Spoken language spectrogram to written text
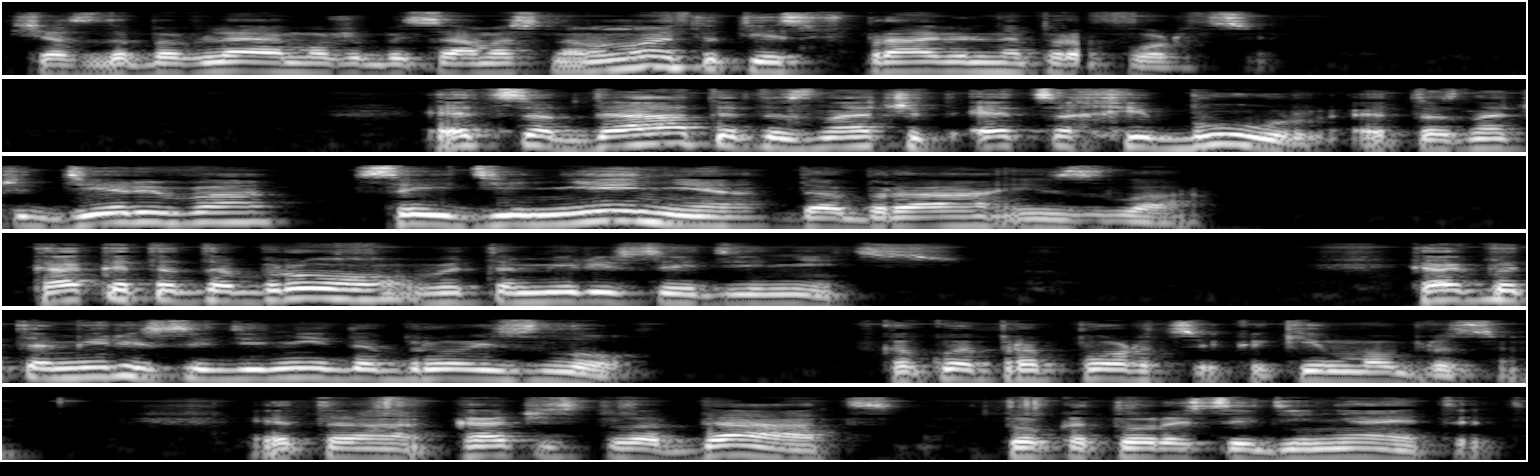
Сейчас добавляю, может быть, самое основное, тут есть в правильной пропорции. Эцадат это значит эцахибур, это значит дерево соединения добра и зла. Как это добро в этом мире соединить? Как в этом мире соединить добро и зло? В какой пропорции? Каким образом? Это качество дат, то, которое соединяет это.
